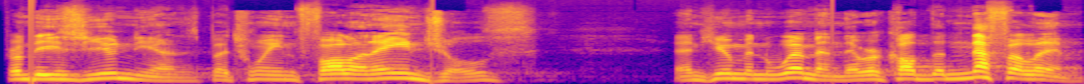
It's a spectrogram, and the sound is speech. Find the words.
from these unions between fallen angels and human women. They were called the Nephilim.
